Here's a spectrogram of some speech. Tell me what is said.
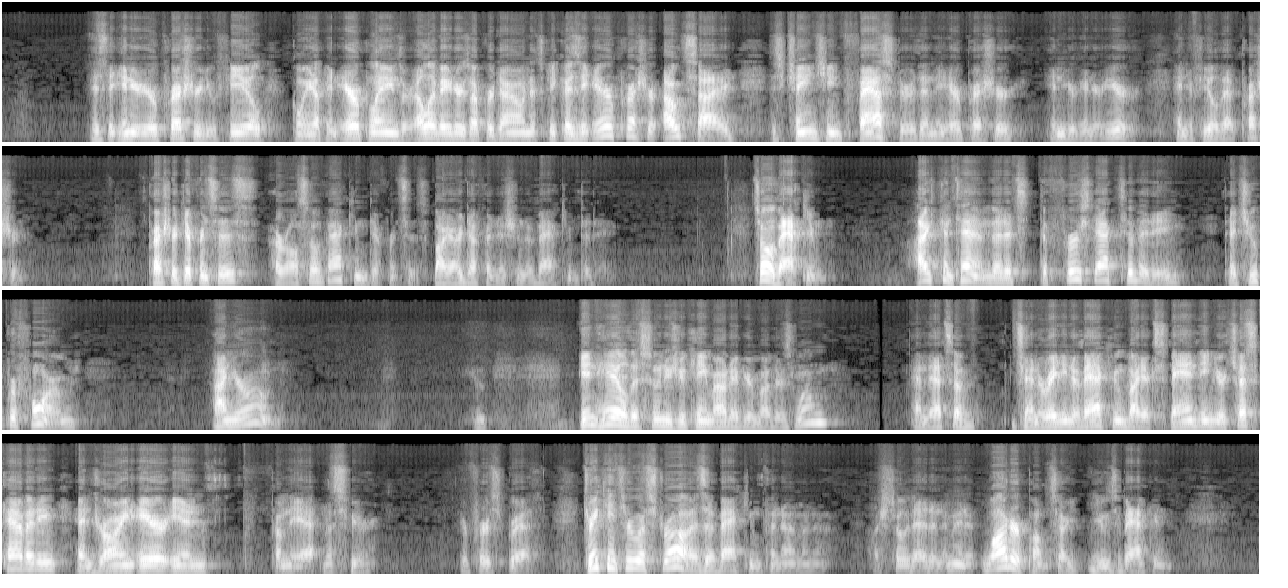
is the inner ear pressure you feel going up in airplanes or elevators up or down. It's because the air pressure outside is changing faster than the air pressure in your inner ear, and you feel that pressure. Pressure differences are also vacuum differences by our definition of vacuum today. So a vacuum. I contend that it's the first activity that you performed on your own. You inhaled as soon as you came out of your mother's womb, and that's a, generating a vacuum by expanding your chest cavity and drawing air in from the atmosphere, your first breath. Drinking through a straw is a vacuum phenomenon. I'll show that in a minute. Water pumps are use vacuum.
